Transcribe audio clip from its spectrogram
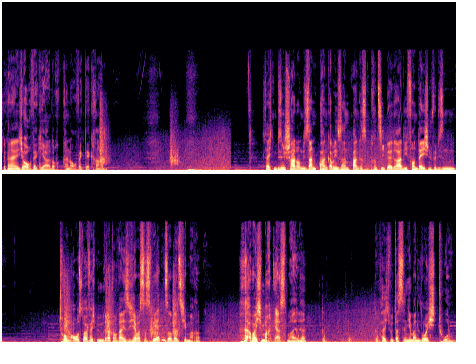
Der kann eigentlich auch weg, ja, doch, kann auch weg, der Kram. Vielleicht ein bisschen schade um die Sandbank, aber die Sandbank ist im Prinzip ja gerade die Foundation für diesen Turmausläufer. Ich bin mir gerade noch gar nicht sicher, was das werden soll, was ich hier mache. aber ich mache erstmal, ne? Vielleicht wird das denn hier mein Leuchtturm.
